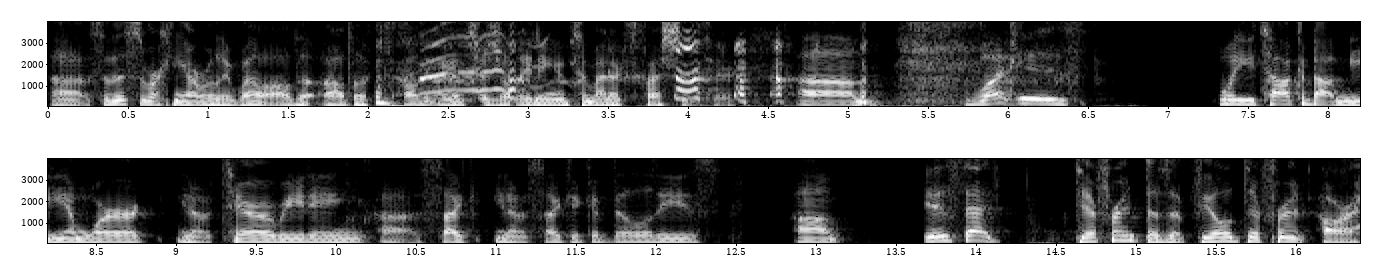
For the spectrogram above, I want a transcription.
uh, so this is working out really well. All the all the all the answers are leading into my next questions here. Um, what is when you talk about medium work, you know, tarot reading, uh, psych, you know, psychic abilities, um, is that different? Does it feel different, or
